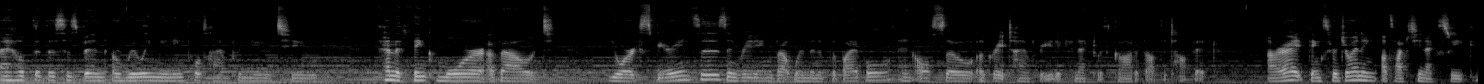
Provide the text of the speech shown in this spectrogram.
I hope that this has been a really meaningful time for you to kind of think more about your experiences in reading about women of the Bible and also a great time for you to connect with God about the topic. All right, thanks for joining. I'll talk to you next week.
